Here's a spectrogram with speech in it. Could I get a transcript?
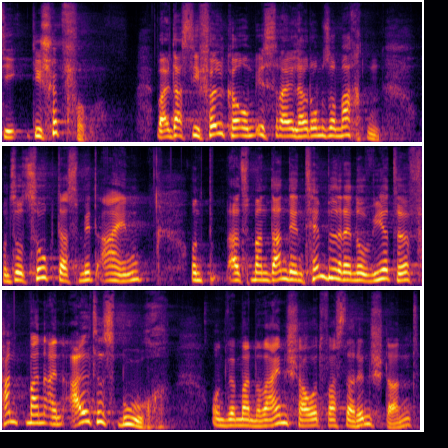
die, die Schöpfung, weil das die Völker um Israel herum so machten. Und so zog das mit ein. Und als man dann den Tempel renovierte, fand man ein altes Buch. Und wenn man reinschaut, was darin stand,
